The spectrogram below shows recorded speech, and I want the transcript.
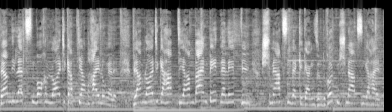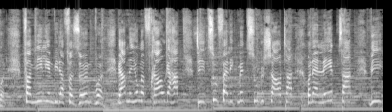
Wir haben die letzten Wochen Leute gehabt, die haben Heilung erlebt. Wir haben Leute gehabt, die haben beim Beten erlebt, wie Schmerzen weggegangen sind, Rückenschmerzen geheilt wurden, Familien wieder versöhnt wurden. Wir haben eine junge Frau gehabt, die zufällig mit zugeschaut hat und erlebt hat, wie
